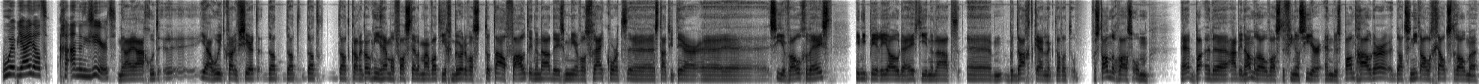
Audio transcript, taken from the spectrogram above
Hoe heb jij dat geanalyseerd? Nou ja, goed. ja, hoe je het kwalificeert, dat, dat, dat, dat kan ik ook niet helemaal vaststellen. Maar wat hier gebeurde was totaal fout. Inderdaad, deze meneer was vrij kort uh, statutair uh, CFO geweest. In die periode heeft hij inderdaad uh, bedacht kennelijk dat het verstandig was om... Hè, de ABN AMRO was de financier en dus pandhouder. Dat ze niet alle geldstromen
